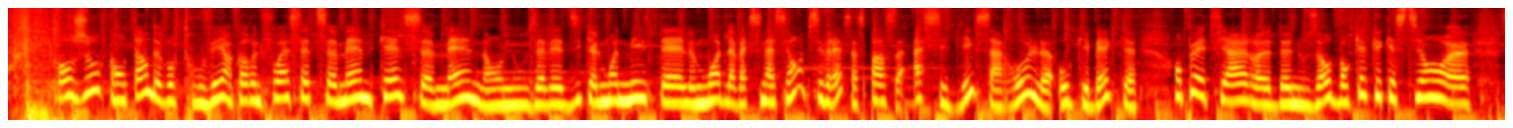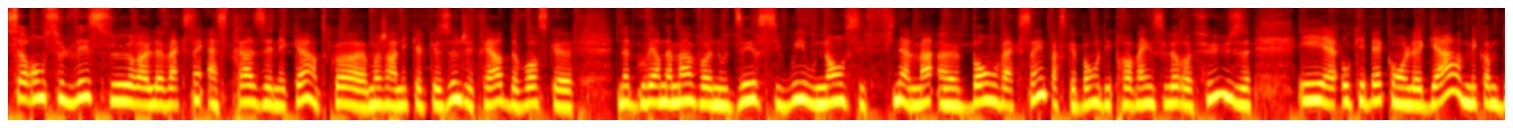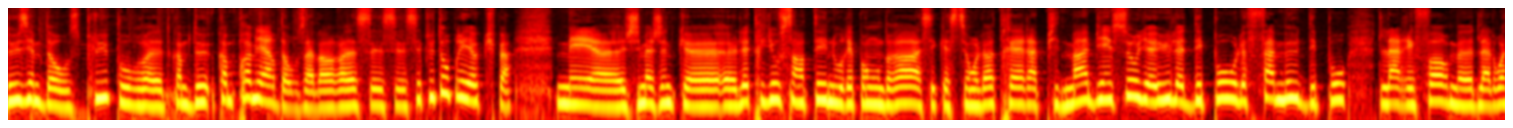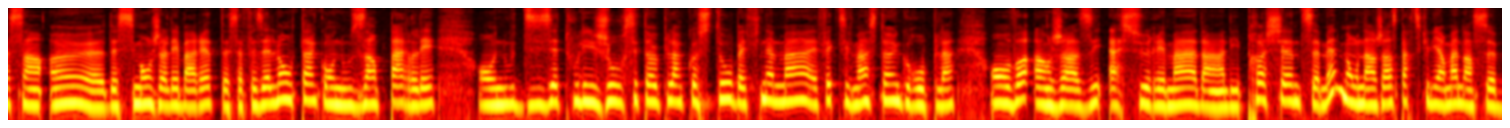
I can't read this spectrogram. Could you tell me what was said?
Bonjour, content de vous retrouver encore une fois cette semaine. Quelle semaine! On nous avait dit que le mois de mai était le mois de la vaccination. Et puis c'est vrai, ça se passe assez bien. Ça roule au Québec. On peut être fiers de nous autres. Bon, quelques questions euh, seront soulevées sur le vaccin AstraZeneca. En tout cas, moi j'en ai quelques-unes. J'ai très hâte de voir ce que notre gouvernement va nous dire, si oui ou non c'est finalement un bon vaccin, parce que bon, les provinces le refusent. Et euh, au Québec, on le garde, mais comme deuxième plus pour euh, comme deux comme première dose. Alors euh, c'est plutôt préoccupant. Mais euh, j'imagine que le trio santé nous répondra à ces questions-là très rapidement. Bien sûr, il y a eu le dépôt, le fameux dépôt de la réforme de la loi 101 de Simon Jollet Barrette. Ça faisait longtemps qu'on nous en parlait. On nous disait tous les jours c'est un plan costaud. Ben finalement, effectivement, c'est un gros plan. On va en jaser assurément dans les prochaines semaines, mais on en jase particulièrement dans ce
